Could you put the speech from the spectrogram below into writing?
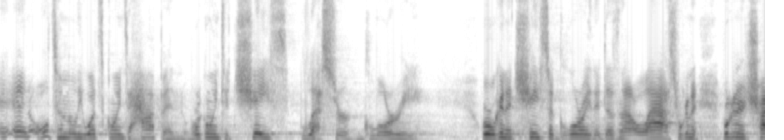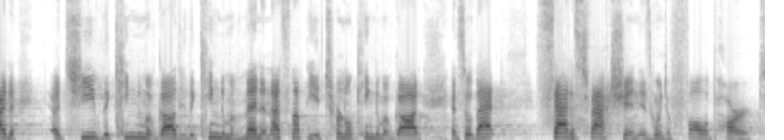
And ultimately, what's going to happen? We're going to chase lesser glory where we're going to chase a glory that does not last. We're going to, we're going to try to achieve the kingdom of God through the kingdom of men, and that's not the eternal kingdom of God. And so that satisfaction is going to fall apart.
